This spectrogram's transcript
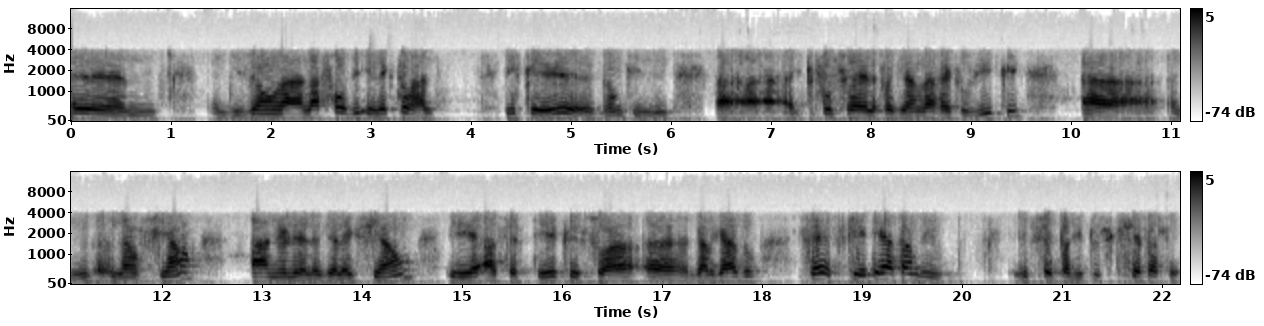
euh, disons, la, fraude électorale. Et que, euh, donc, il, euh, le président de la République l'ancien a annulé les élections et accepté que soit Delgado. C'est ce qui était attendu. C'est pas du tout ce qui s'est passé.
